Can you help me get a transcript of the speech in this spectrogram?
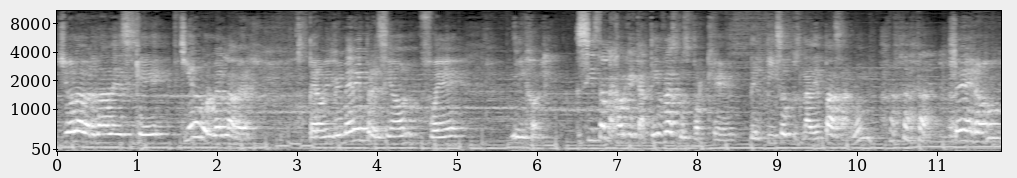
Yo la verdad es que quiero volverla a ver, pero mi primera impresión fue, híjole, sí está mejor que Cantinflas, pues porque del piso pues nadie pasa, ¿no? pero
